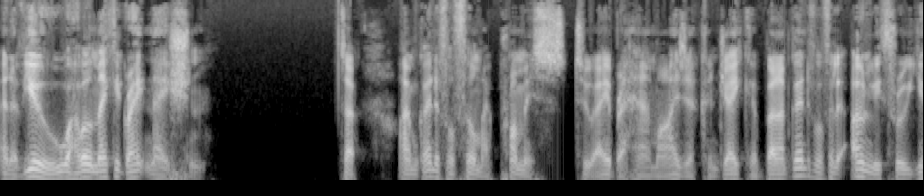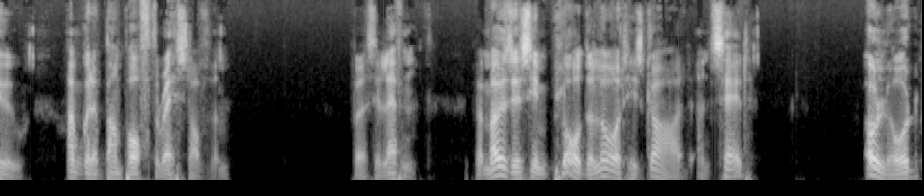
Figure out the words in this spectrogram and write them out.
And of you I will make a great nation. So I'm going to fulfill my promise to Abraham, Isaac, and Jacob, but I'm going to fulfill it only through you. I'm going to bump off the rest of them. Verse 11. But Moses implored the Lord his God, and said, O Lord,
